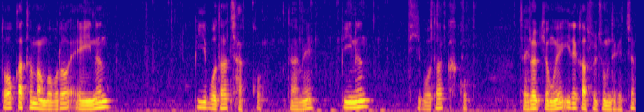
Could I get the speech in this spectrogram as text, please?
똑같은 방법으로 A는 B보다 작고 그 다음에 B는 D보다 크고 자 이럴 경우에 1의 값을 주면 되겠죠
